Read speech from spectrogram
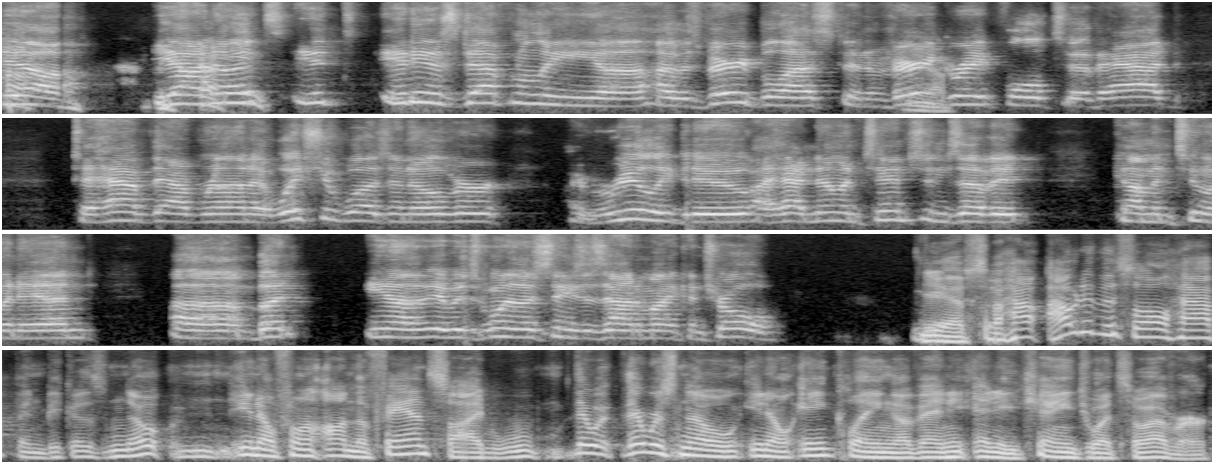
yeah, yeah, no, it's it it is definitely. Uh, I was very blessed and I'm very yeah. grateful to have had to have that run. I wish it wasn't over. I really do. I had no intentions of it coming to an end, um, but you know, it was one of those things that's out of my control. Yeah. So how, how did this all happen? Because no, you know, from on the fan side, there there was no you know inkling of any any change whatsoever.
